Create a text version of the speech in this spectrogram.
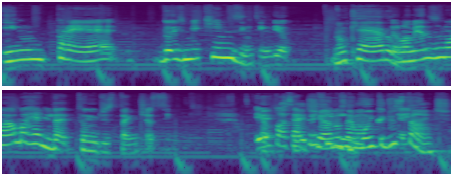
em pré 2015, entendeu? Não quero. Pelo menos não é uma realidade tão distante assim. Eu É, tô até sete anos é muito porque- distante.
